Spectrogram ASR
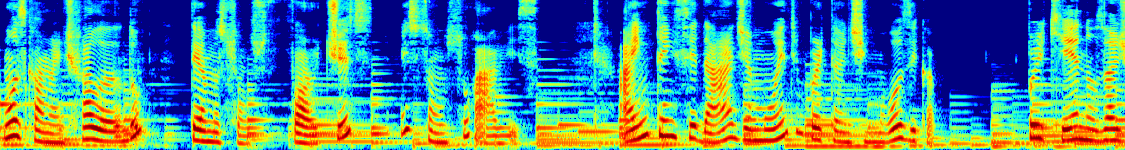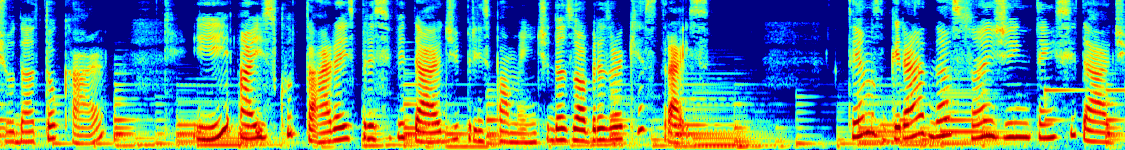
Musicalmente falando, temos sons fortes e sons suaves. A intensidade é muito importante em música porque nos ajuda a tocar e a escutar a expressividade, principalmente das obras orquestrais. Temos gradações de intensidade,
